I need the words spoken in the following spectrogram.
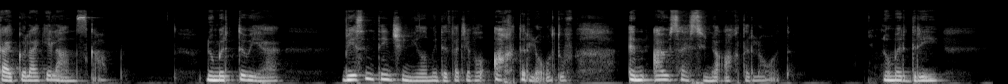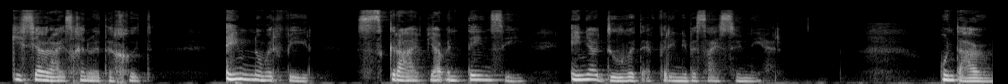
kyk hoe lyk die landskap. Nommer 2: wees intentioneel met dit wat jy wil agterlaat of in ou seisoene agterlaat. Nommer 3: kies jou reisgenote goed. En nommer 4: skryf jou intensie en jou doelwitte vir die nuwe seisoen neer. Onthou,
